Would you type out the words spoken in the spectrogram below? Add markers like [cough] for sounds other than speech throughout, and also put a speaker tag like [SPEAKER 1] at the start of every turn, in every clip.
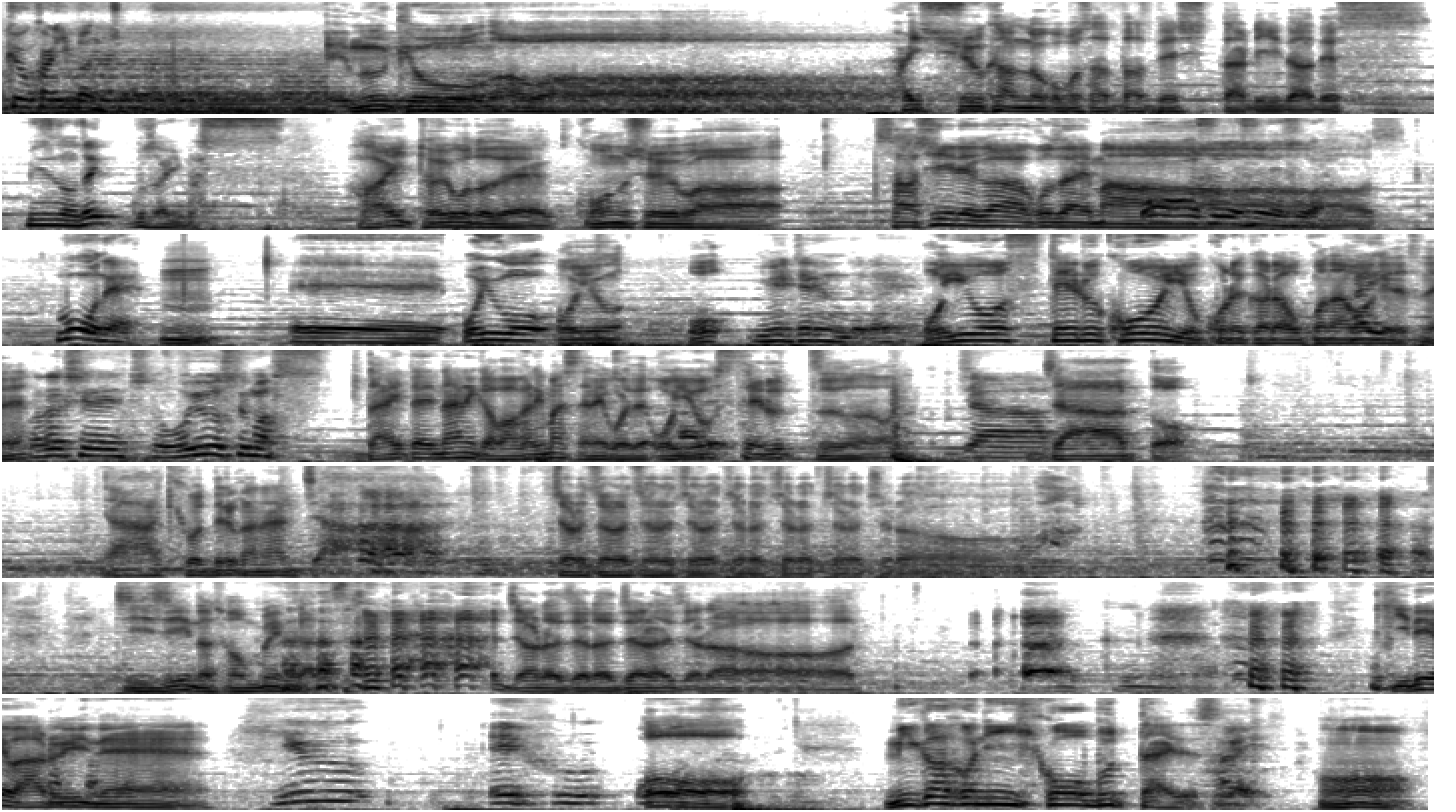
[SPEAKER 1] M 強カリー番長。
[SPEAKER 2] M 強アワー。はい。1週間のご無沙汰でした。リーダーです。
[SPEAKER 1] 水野でございます。
[SPEAKER 2] はい。ということで今週は差し入れがございます。
[SPEAKER 1] ああそうだそうだそうだ。もうね、
[SPEAKER 2] うん。
[SPEAKER 1] えー、お湯を
[SPEAKER 2] お湯お？
[SPEAKER 1] 入れてるんでね。
[SPEAKER 2] お湯を捨てる行為をこれから行うわけですね、
[SPEAKER 1] 私ねちょっとお湯を捨てます。
[SPEAKER 2] 大体何か分かりましたねこれで。お湯を捨てるっつうの、
[SPEAKER 1] じゃあ
[SPEAKER 2] じゃーっとい聞こえてるかな？じゃあ。ちょろちょろちょろちょろちょろちょろちょろちょろじじいのしょんべんか。ですちょろちょろちょろちょろキレ悪いね。
[SPEAKER 1] UFO
[SPEAKER 2] 未確認飛行物体ですよ、
[SPEAKER 1] はい。
[SPEAKER 2] おお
